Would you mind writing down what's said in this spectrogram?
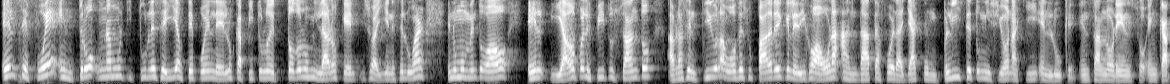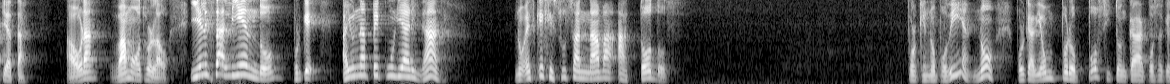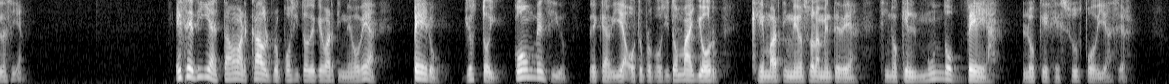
Él se fue, entró, una multitud le seguía. Ustedes pueden leer los capítulos de todos los milagros que él hizo allí en ese lugar. En un momento dado, él, guiado por el Espíritu Santo, habrá sentido la voz de su padre que le dijo, ahora andate afuera, ya cumpliste tu misión aquí en Luque, en San Lorenzo, en Capiatá. Ahora vamos a otro lado. Y él saliendo, porque hay una peculiaridad. No es que Jesús sanaba a todos porque no podía, no, porque había un propósito en cada cosa que él hacía. Ese día estaba marcado el propósito de que Bartimeo vea, pero yo estoy convencido de que había otro propósito mayor que Bartimeo solamente vea, sino que el mundo vea lo que Jesús podía hacer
